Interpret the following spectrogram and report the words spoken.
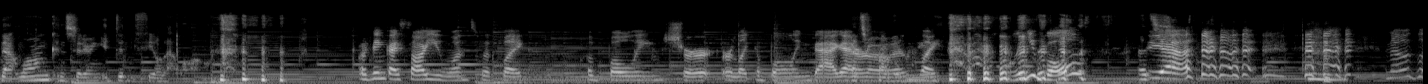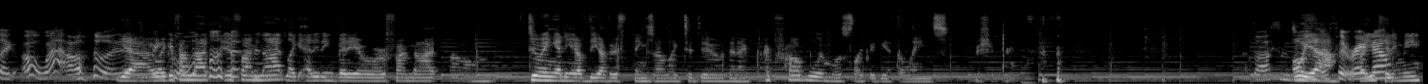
that long, considering it didn't feel that long. I think I saw you once with like a bowling shirt or like a bowling bag. I That's don't know. probably and, me. like, will you bowl? Yeah. and I was like, oh wow. yeah like if i'm not if i'm not like editing video or if i'm not um doing any of the other things i like to do then i, I probably most likely be at the lanes for sure Dawson, do oh yeah, it are you now? kidding me?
